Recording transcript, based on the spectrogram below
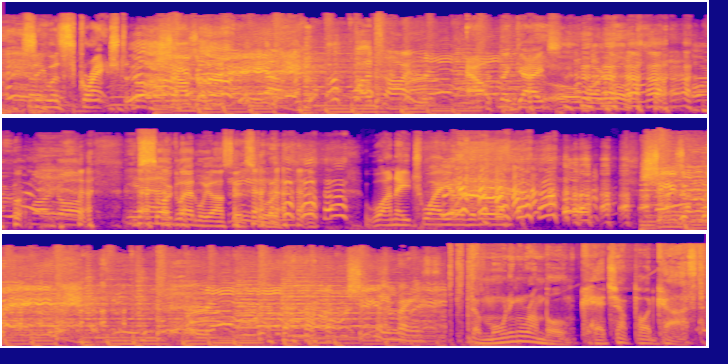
Oh. she was scratched. She's a What a time. Out the gate. Oh my god. Oh my god. Yeah. So glad we asked that story. One each way over there. She's a lady. Memories. The Morning Rumble Catch Up Podcast.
